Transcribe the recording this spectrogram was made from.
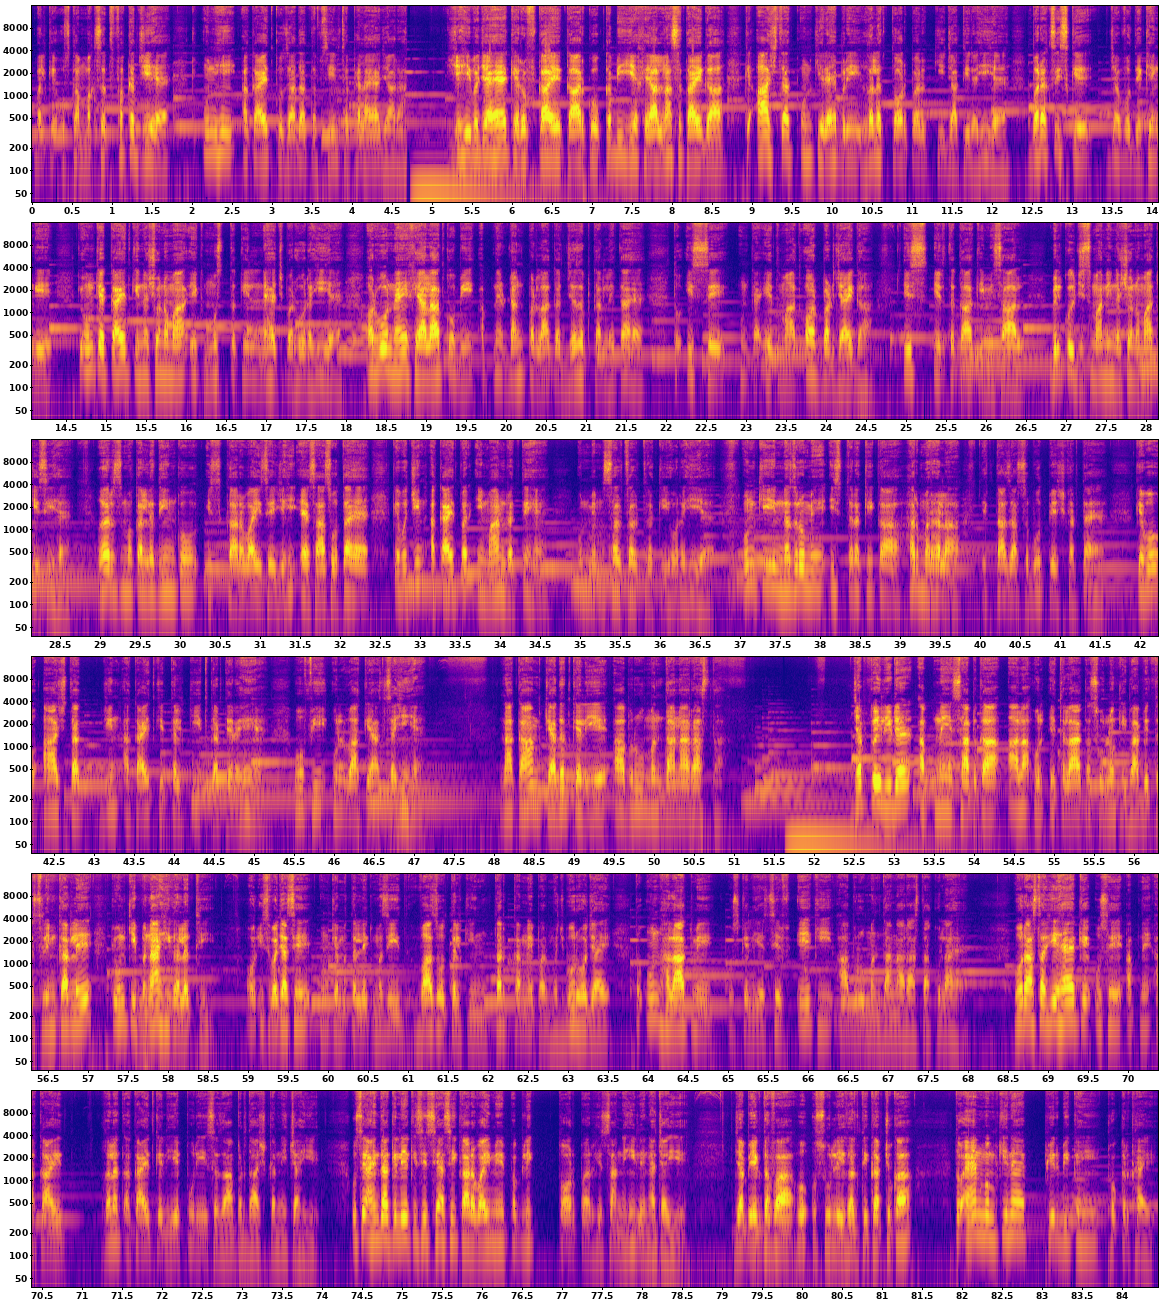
بلکہ اس کا مقصد فقط یہ ہے کہ انہی عقائد کو زیادہ تفصیل سے پھیلایا جا رہا۔ ہے یہی وجہ ہے کہ رفقہ کار کو کبھی یہ خیال نہ ستائے گا کہ آج تک ان کی رہبری غلط طور پر کی جاتی رہی ہے۔ برعکس اس کے جب وہ دیکھیں گے کہ ان کے قائد کی نشو نما ایک مستقل نہج پر ہو رہی ہے اور وہ نئے خیالات کو بھی اپنے ڈنگ پر لا کر جذب کر لیتا ہے، تو اس سے ان کا اعتماد اور بڑھ جائے گا۔ اس ارتقاء کی مثال بالکل جسمانی نشو نما کی سی ہے۔ غرض مقلدین کو اس کاروائی سے یہی احساس ہوتا ہے کہ وہ جن عقائد پر ایمان رکھتے ہیں ان میں مسلسل ترقی ہو رہی ہے۔ ان کی نظروں میں اس ترقی کا ہر مرحلہ ایک تازہ ثبوت پیش کرتا ہے کہ وہ آج تک جن عقائد کی تلقید کرتے رہے ہیں، وہ فی الواقعات صحیح ہیں۔ ناکام قیادت کے لیے آبرو مندانہ راستہ۔ جب کوئی لیڈر اپنے سابقہ اعلیٰ الاطلاق اصولوں کی بابت تسلیم کر لے کہ ان کی بنا ہی غلط تھی اور اس وجہ سے ان کے متعلق مزید واضح و تلقین ترک کرنے پر مجبور ہو جائے، تو ان حالات میں اس کے لیے صرف ایک ہی آبرو مندانہ راستہ کھلا ہے۔ وہ راستہ یہ ہے کہ اسے اپنے عقائد، غلط عقائد کے لیے پوری سزا برداشت کرنی چاہیے۔ اسے آئندہ کے لیے کسی سیاسی کارروائی میں پبلک طور پر حصہ نہیں لینا چاہیے۔ جب ایک دفعہ وہ اصولی غلطی کر چکا، تو عین ممکن ہے پھر بھی کہیں ٹھوکر کھائے۔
